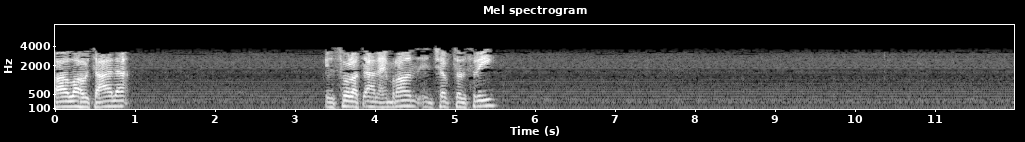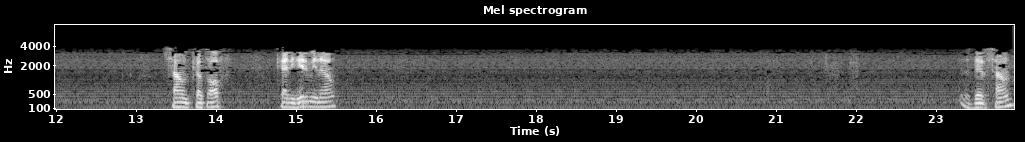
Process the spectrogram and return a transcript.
قال الله تعالى in Surah Al Imran in chapter 3 sound cut off can you hear me now is there sound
